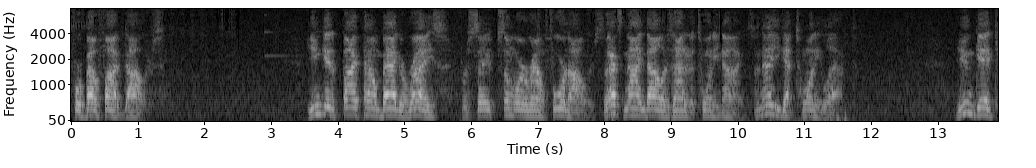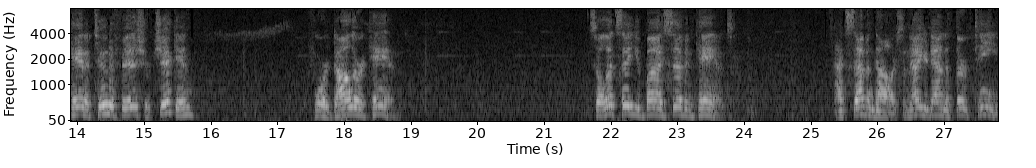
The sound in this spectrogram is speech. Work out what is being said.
for about five dollars. You can get a five pound bag of rice for say somewhere around four dollars. So that's nine dollars out of the 29. So now you got 20 left. You can get a can of tuna fish or chicken for a dollar a can. So let's say you buy seven cans. That's seven dollars. So now you're down to 13.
